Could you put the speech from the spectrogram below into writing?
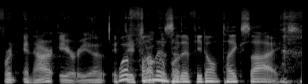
for in our area. If what fun is it if you don't take sides?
